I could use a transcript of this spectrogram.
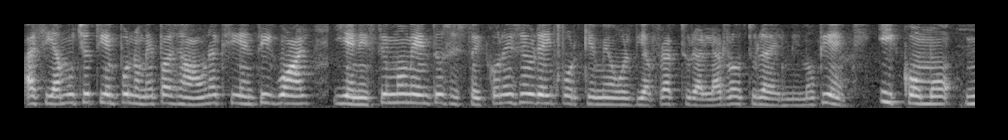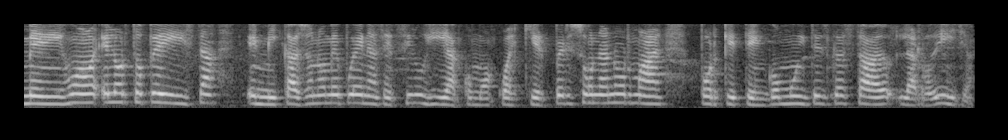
Hacía mucho tiempo no me pasaba un accidente igual y en este momento estoy con ese break porque me volví a fracturar la rótula del mismo pie. Y como me dijo el ortopedista, en mi caso no me pueden hacer cirugía como a cualquier persona normal porque tengo muy desgastado la rodilla.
